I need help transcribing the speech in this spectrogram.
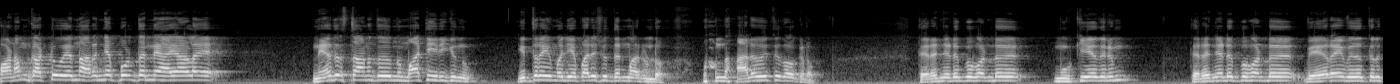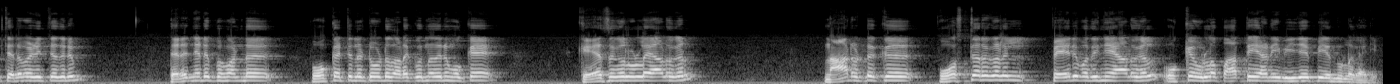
പണം കട്ടു എന്ന് അറിഞ്ഞപ്പോൾ തന്നെ അയാളെ നേതൃസ്ഥാനത്ത് നിന്ന് മാറ്റിയിരിക്കുന്നു. ഇത്രയും വലിയ പരിശുദ്ധന്മാരുണ്ടോ? ഒന്ന് ആലോചിച്ച് നോക്കണം. തിരഞ്ഞെടുപ്പ് ഫണ്ട് മുക്കിയതിനും തിരഞ്ഞെടുപ്പ് ഫണ്ട് വേറെ വിധത്തിൽ ചെലവഴിച്ചതിനും തിരഞ്ഞെടുപ്പ് ഫണ്ട് പോക്കറ്റിലിട്ടുകൊണ്ട് നടക്കുന്നതിനുമൊക്കെ കേസുകളുള്ള ആളുകൾ നാടൊട്ടുക്ക് പോസ്റ്ററുകളിൽ പേര് പതിഞ്ഞ ആളുകൾ ഒക്കെ ഉള്ള പാർട്ടിയാണ് ഈ ബി ജെ പി എന്നുള്ള കാര്യം.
